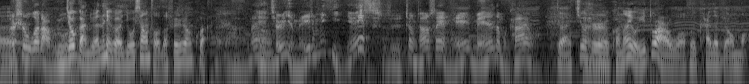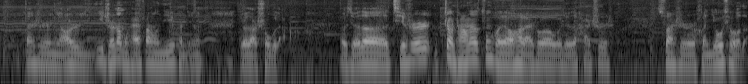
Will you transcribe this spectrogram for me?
呃，而是我打不住，你就感觉那个油箱走得非常快。啊，那也嗯其实也没什么意义，因为是正常谁也没没人那么开嘛。对，就是可能有一段儿我会开的比较猛，但是你要是一直那么开，发动机肯定有点受不了。我觉得其实正常的综合油耗来说，我觉得还是算是很优秀的，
